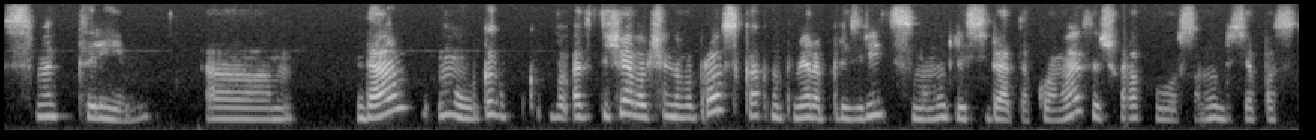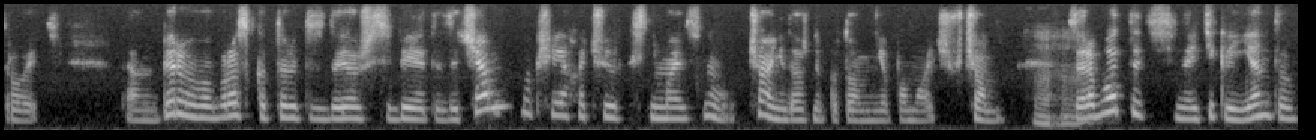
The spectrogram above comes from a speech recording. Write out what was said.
Смотри, да, ну, как, отвечая вообще на вопрос, как, например, определить самому для себя такой месседж, как его самому для себя построить. Там, первый вопрос, который ты задаешь себе, это зачем вообще я хочу их снимать? Ну, что они должны потом мне помочь? В чем? Uh-huh. Заработать, найти клиентов,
